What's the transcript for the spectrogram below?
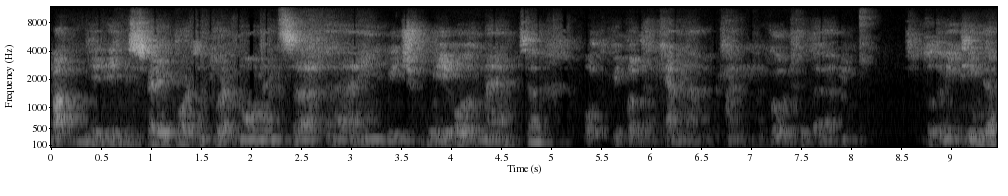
but it is very important to have moments in which we all met, the people that can, can go to the to the meeting.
